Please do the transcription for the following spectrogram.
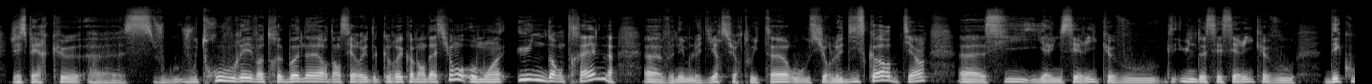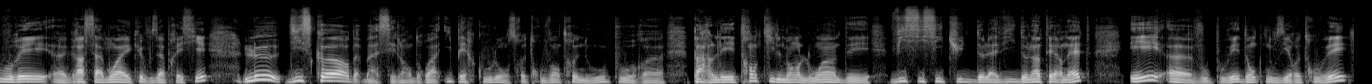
J'espère que euh, vous, trouverez votre bonheur dans ces recommandations, au moins une d'entre elles. Euh, venez me le dire sur Twitter ou sur le Discord. Tiens, euh, s'il y a une série que vous, une de ces séries que vous découvrez grâce à moi et que vous appréciez, le Discord, bah, c'est l'endroit hyper cool où on se retrouve entre nous pour parler tranquillement, loin des vicissitudes de la vie de l'internet. Et vous pouvez donc nous y retrouver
